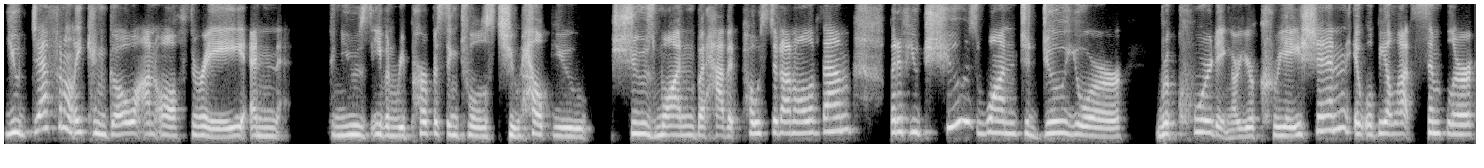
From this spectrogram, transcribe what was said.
You definitely can go on all three and can use even repurposing tools to help you choose one but have it posted on all of them. But if you choose one to do your recording or your creation, it will be a lot simpler,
